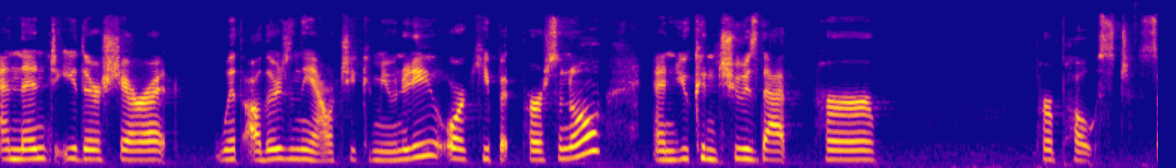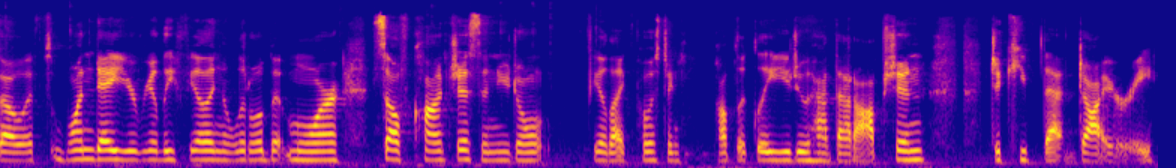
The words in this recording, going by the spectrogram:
and then to either share it with others in the Ouchie community or keep it personal. And you can choose that per per post. So if one day you're really feeling a little bit more self conscious and you don't feel like posting publicly, you do have that option to keep that diary.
